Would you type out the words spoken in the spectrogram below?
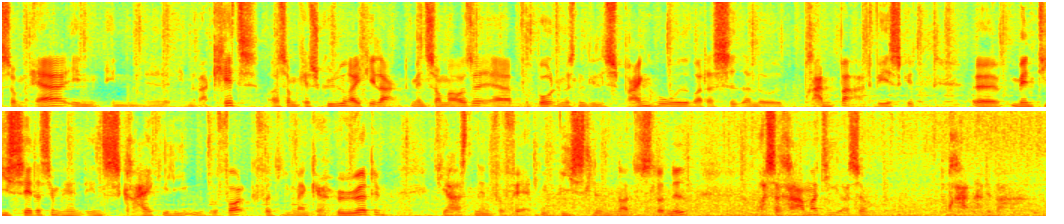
som er en, en, øh, en raket, og som kan skyde rigtig langt, men som også er forbundet med sådan en lille sprænghoved, hvor der sidder noget brandbart væske. Øh, men de sætter simpelthen en skræk i livet på folk, fordi man kan høre dem. De har sådan en forfærdelig vislen, når de slår ned, og så rammer de, og så brænder det bare.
